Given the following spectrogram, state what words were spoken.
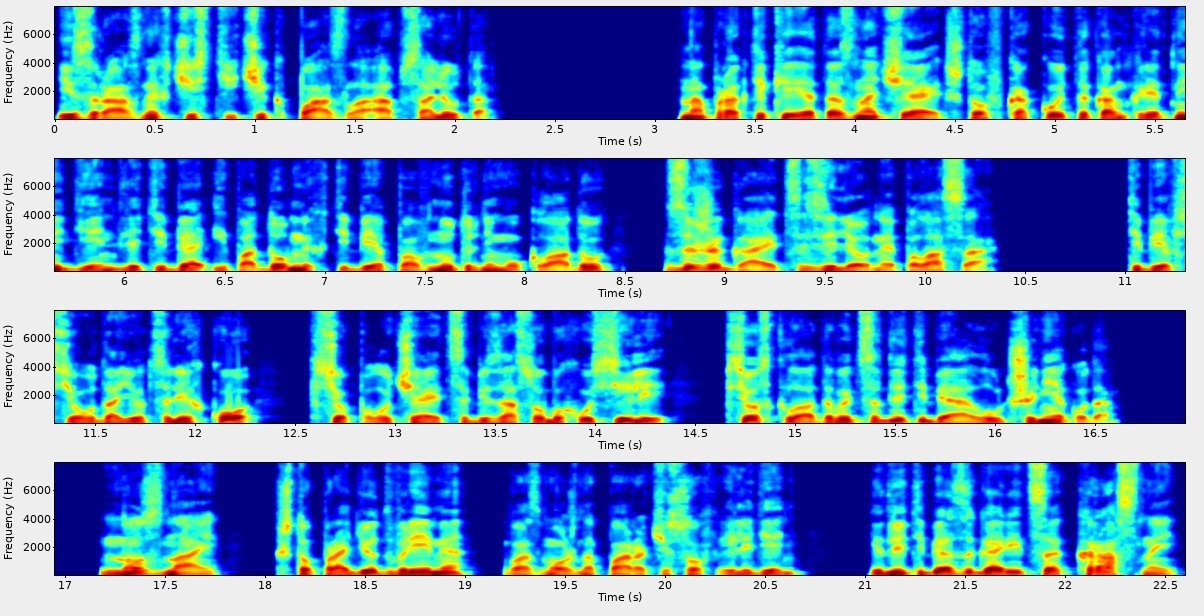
из разных частичек пазла Абсолюта. На практике это означает, что в какой-то конкретный день для тебя и подобных тебе по внутреннему укладу зажигается зеленая полоса. Тебе все удается легко, все получается без особых усилий, все складывается для тебя лучше некуда. Но знай, что пройдет время, возможно, пара часов или день, и для тебя загорится красный,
